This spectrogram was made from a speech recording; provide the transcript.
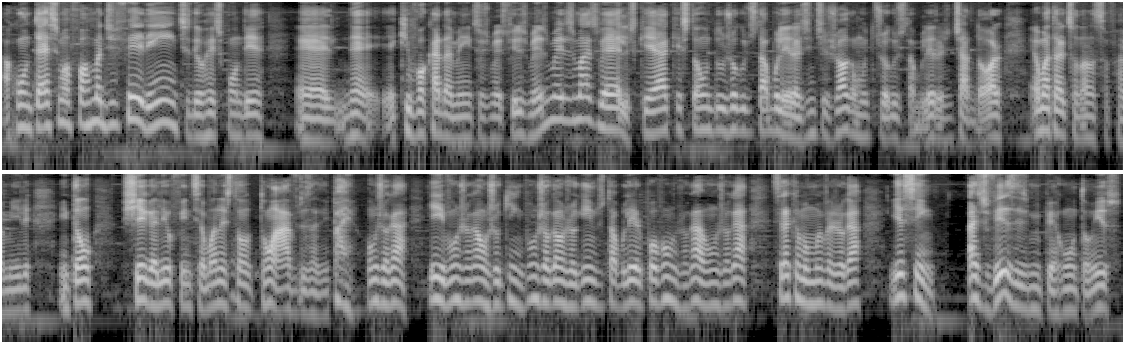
acontece uma forma diferente de eu responder é, né, equivocadamente os meus filhos, mesmo eles mais velhos, que é a questão do jogo de tabuleiro. A gente joga muito jogo de tabuleiro, a gente adora, é uma tradição da nossa família. Então, chega ali o fim de semana, eles estão tão ávidos ali. Pai, vamos jogar? E aí, vamos jogar um joguinho? Vamos jogar um joguinho de tabuleiro? Pô, vamos jogar? Vamos jogar? Será que a mamãe vai jogar? E assim, às vezes eles me perguntam isso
